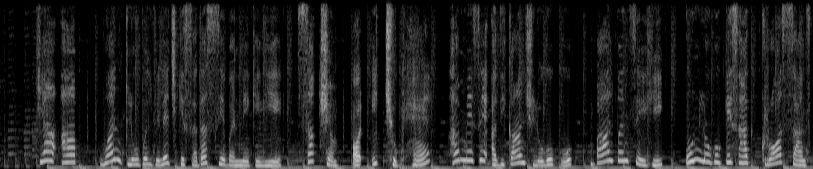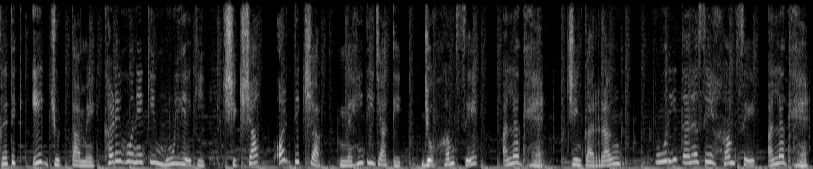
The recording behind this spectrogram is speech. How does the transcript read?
क्या आप वन ग्लोबल विलेज के सदस्य बनने के लिए सक्षम और इच्छुक हैं? हम में से अधिकांश लोगों को बालपन से ही उन लोगों के साथ क्रॉस सांस्कृतिक एकजुटता में खड़े होने की मूल्य की शिक्षा और दीक्षा नहीं दी जाती जो हमसे अलग हैं, जिनका रंग पूरी तरह से हमसे अलग है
